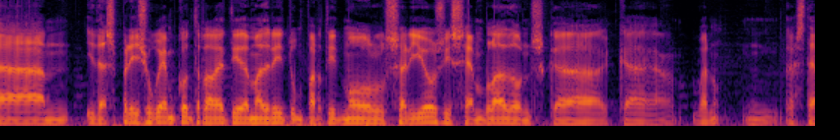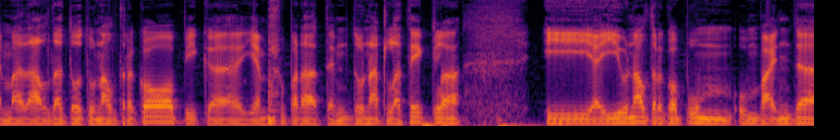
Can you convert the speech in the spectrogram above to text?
Um, I després juguem contra l'Atleti de Madrid, un partit molt seriós i sembla doncs, que, que bueno, estem a dalt de tot un altre cop i que ja hem superat, hem donat la tecla i ahir un altre cop un, un bany de,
